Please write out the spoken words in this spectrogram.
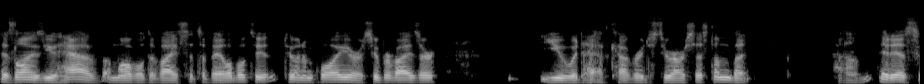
as long as you have a mobile device that's available to, to an employee or a supervisor, you would have coverage through our system. But um, it is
